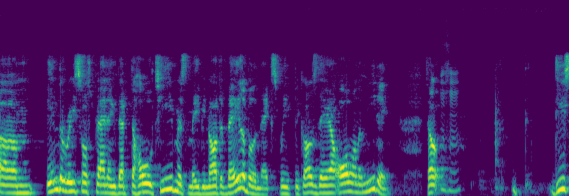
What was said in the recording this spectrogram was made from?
um, in the resource planning that the whole team is maybe not available next week because they are all on a meeting. So mm-hmm. these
